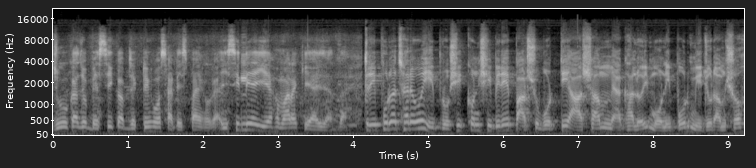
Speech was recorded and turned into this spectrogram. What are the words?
जू का जो बेसिक ऑब्जेक्टिव वो सेटिस्फाई होगा इसीलिए ये हमारा किया ही जाता है ত্রিপুরা ছাড়াও এই প্রশিক্ষণ শিবিরে পার্শ্ববর্তী আসাম মেঘালয় মণিপুর মিজোরাম সহ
